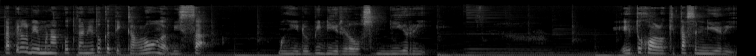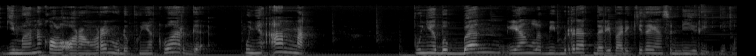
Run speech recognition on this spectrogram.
tapi lebih menakutkan itu ketika lo nggak bisa menghidupi diri lo sendiri. Itu kalau kita sendiri. Gimana kalau orang-orang yang udah punya keluarga, punya anak, punya beban yang lebih berat daripada kita yang sendiri gitu.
